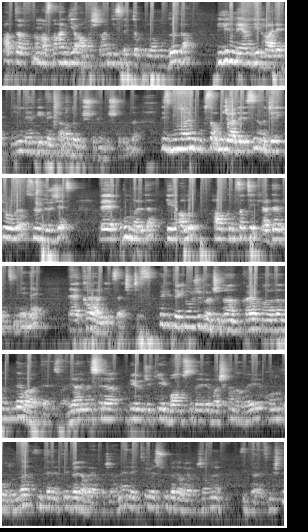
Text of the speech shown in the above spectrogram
Halk tarafından aslında hangi amaçla, hangi hizmette kullanıldığı da bilinmeyen bir hale, bilinmeyen bir mekana dönüştürülmüş durumda. Biz bunların hukuksal mücadelesini öncelikli olarak sürdüreceğiz ve bunları da geri alıp halkımıza tekrar devretmeye de e, kararlıyız açıkçası. Peki teknolojik açıdan Kayapınar'dan ne vaatleriniz var? Yani mesela bir önceki bağımsız belediye başkan adayı konuk olduğunda interneti bedava yapacağını, elektriği ve suyu bedava yapacağını iddia etmişti.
